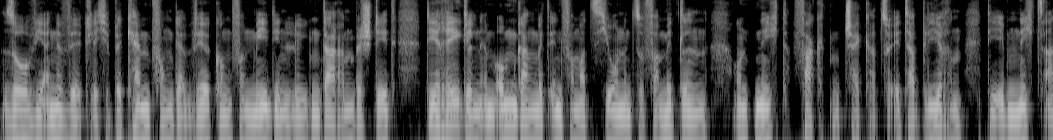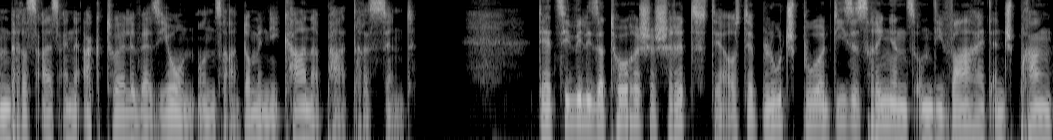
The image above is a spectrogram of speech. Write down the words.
so wie eine wirkliche Bekämpfung der Wirkung von Medienlügen darin besteht, die Regeln im Umgang mit Informationen zu vermitteln und nicht Faktenchecker zu etablieren, die eben nichts anderes als eine aktuelle Version unserer Dominikaner Patres sind der zivilisatorische Schritt, der aus der Blutspur dieses Ringens um die Wahrheit entsprang,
